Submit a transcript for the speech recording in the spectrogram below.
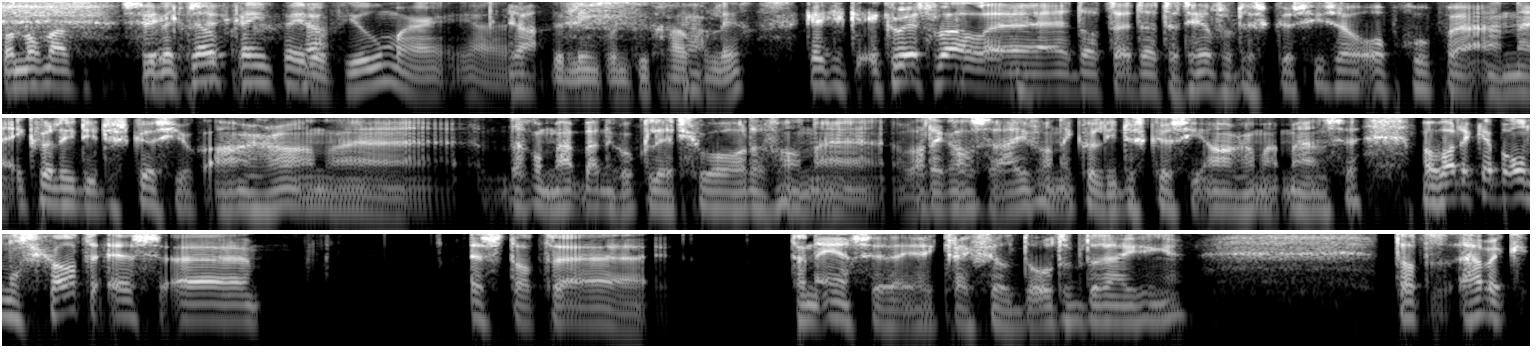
Want nogmaals, zeker, je bent zelf geen pedofiel, maar ja, de link wordt natuurlijk gauw gelegd. Kijk, ik, ik wist wel uh, dat, eh, dat het heel veel discussie zou oproepen. En uh, ik wilde die discussie ook aangaan. daarom ben ik ook lid geworden van wat ik al zei. Van ik wil die discussie aangaan met mensen. Maar wat ik heb onderschat is, is dat ten eerste, ik krijg veel doodsbedreigingen. Dat heb ik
